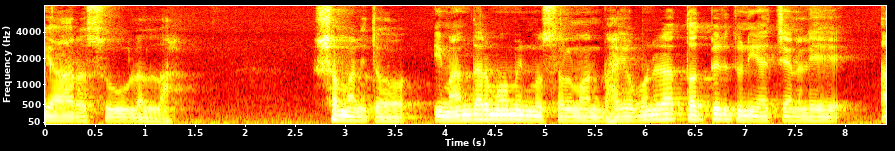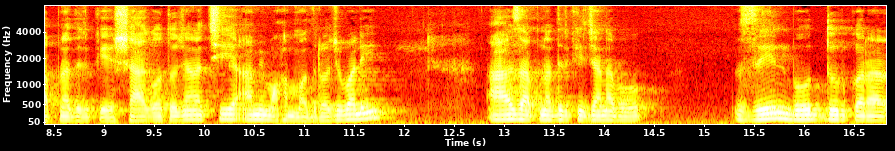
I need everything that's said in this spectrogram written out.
ইয়া রাসূলুল্লাহ। সম্মানিত ইমানদার মমিন মুসলমান ভাই ও বোনেরা তদ্বির দুনিয়া চ্যানেলে আপনাদেরকে স্বাগত জানাচ্ছি। আমি মোহাম্মদ রজব আলী। আজ আপনাদেরকে জানাব জিন বোধ দূর করার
